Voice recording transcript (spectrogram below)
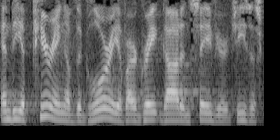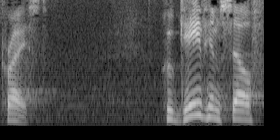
and the appearing of the glory of our great God and Savior, Jesus Christ, who gave himself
